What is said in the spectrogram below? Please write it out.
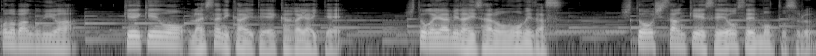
この番組は経験をらしさに変えて輝いて人が辞めないサロンを目指す人資産形成を専門とする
